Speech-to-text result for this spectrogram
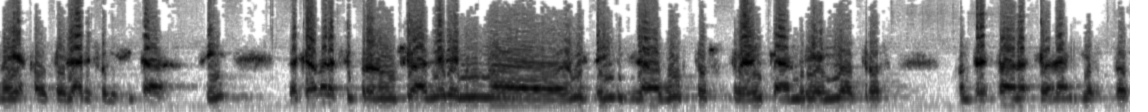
medidas cautelares solicitadas. ¿sí? La Cámara se pronunció ayer en, uno, en un expediente que se llama Bustos, Rebeca Andrea y otros, contra Estado Nacional y otros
